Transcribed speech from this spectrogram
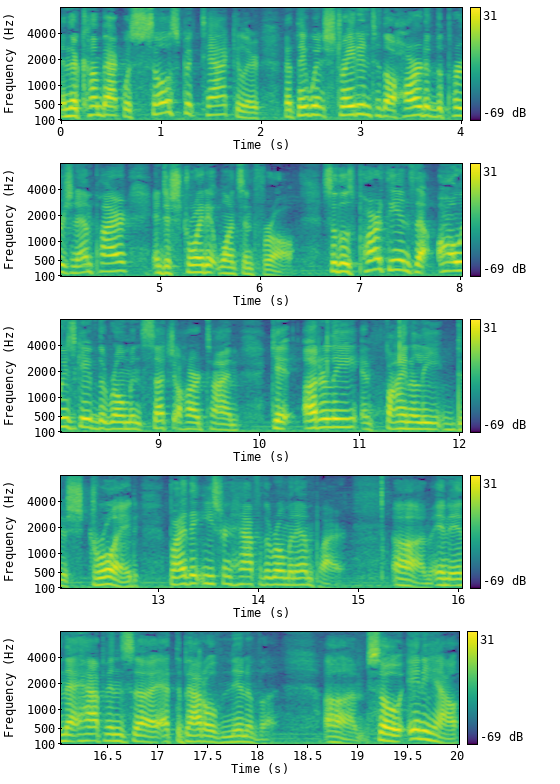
and their comeback was so spectacular that they went straight into the heart of the Persian Empire and destroyed it once and for all. So those Parthians that always gave the Romans such a hard time get utterly and finally destroyed by the eastern half of the Roman Empire. Um, and, and, that happens uh, at the Battle of Nineveh. Um, so, anyhow,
